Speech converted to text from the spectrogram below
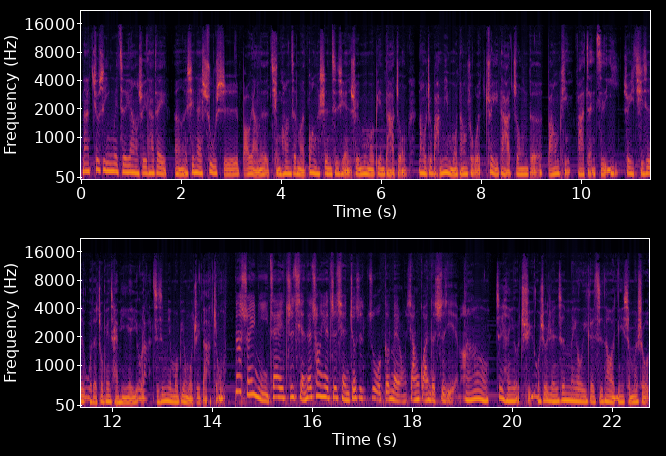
那就是因为这样，所以它在嗯现在素食保养的情况这么旺盛之前，所以面膜变大众。那我就把面膜当做我最大宗的保养品发展之一。所以其实我的周边产品也有啦，只是面膜变我最大宗。那所以你在之前在创业之前就是做跟美容相关的事业嘛？哦，这很有趣。我觉得人生没有一个知道你什么时候。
